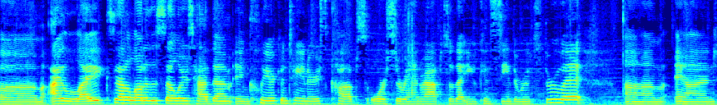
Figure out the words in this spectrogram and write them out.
Um, I like that a lot of the sellers had them in clear containers, cups, or saran wrap so that you can see the roots through it. Um, and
